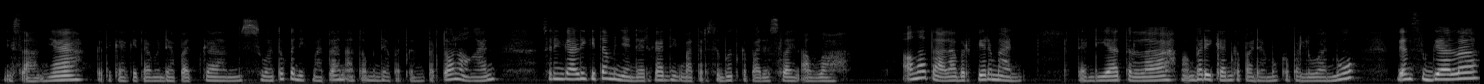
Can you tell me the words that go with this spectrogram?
Misalnya, ketika kita mendapatkan suatu kenikmatan atau mendapatkan pertolongan, sering kali kita menyandarkan nikmat tersebut kepada selain Allah. Allah Ta'ala berfirman, dan dia telah memberikan kepadamu keperluanmu dan segala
